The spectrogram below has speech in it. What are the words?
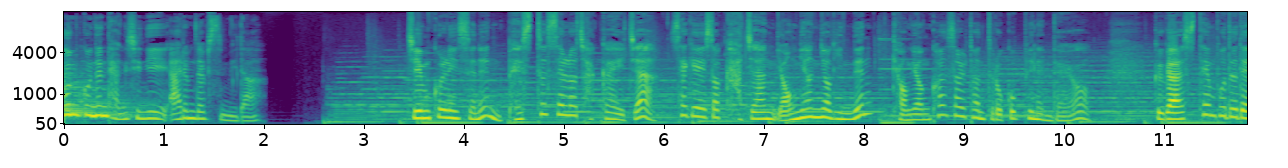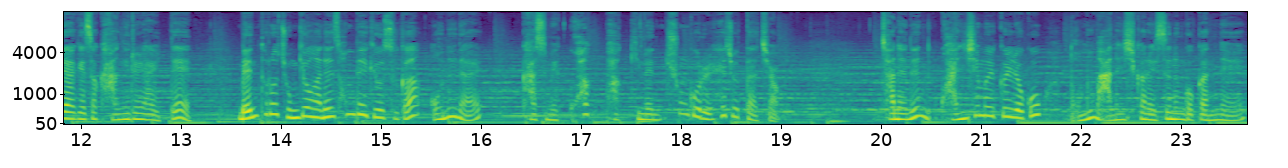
꿈꾸는 당신이 아름답습니다. 짐 콜린스는 베스트셀러 작가이자 세계에서 가장 영향력 있는 경영 컨설턴트로 꼽히는데요. 그가 스탠포드 대학에서 강의를 할 때 멘토로 존경하는 선배 교수가 어느 날 가슴에 콱 박히는 충고를 해줬다죠. 자네는 관심을 끌려고 너무 많은 시간을 쓰는 것 같네.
